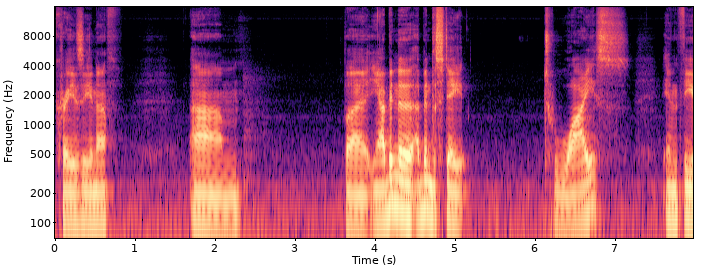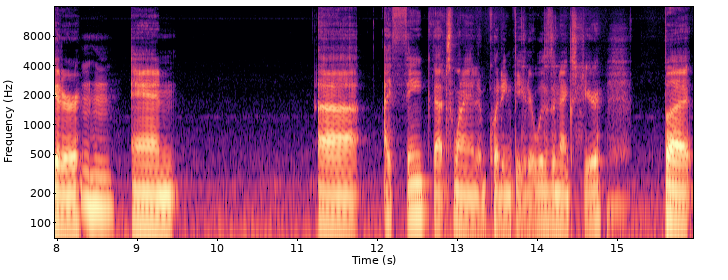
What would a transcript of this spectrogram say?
crazy enough. Um, but yeah, I've been to I've been to state twice in theater, Mm-hmm. and uh, I think that's when I ended up quitting theater. It was the next year, but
